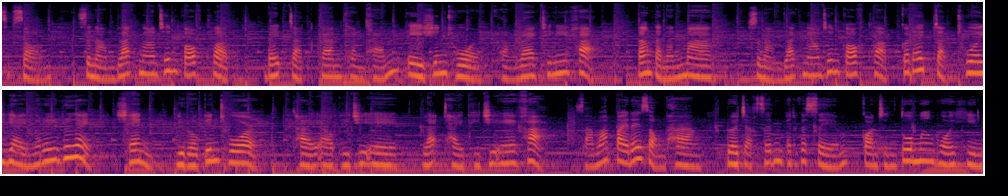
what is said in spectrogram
2552 สนาม Black Mountain Golf Club ได้จัดการแข่งขัน Asian Tour ครั้งแรกที่นี่ค่ะ ตั้งแต่นั้นมา สนาม Black Mountain Golf Club ก็ได้จัดทัวร์ใหญ่มาเรื่อยๆ เช่น European Tour Thai LPGA และ Thai PGA ค่ะ สามารถไปได้ 2 ทาง โดยจากเส้นเพชรเกษม ก่อนถึงตัวเมืองหัวหิน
